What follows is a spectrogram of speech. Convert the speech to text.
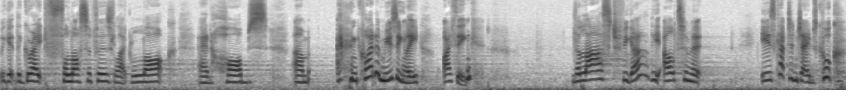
we get the great philosophers like Locke and Hobbes. Um, and quite amusingly, I think, the last figure, the ultimate, is Captain James Cook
